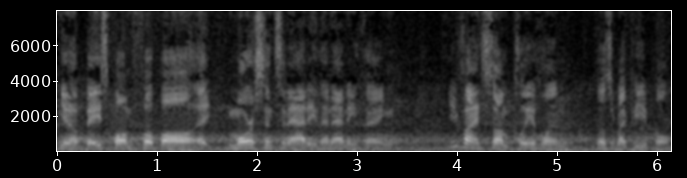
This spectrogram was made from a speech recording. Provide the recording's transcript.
you know, baseball and football, eh, more Cincinnati than anything. You find some Cleveland. Those are my people.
